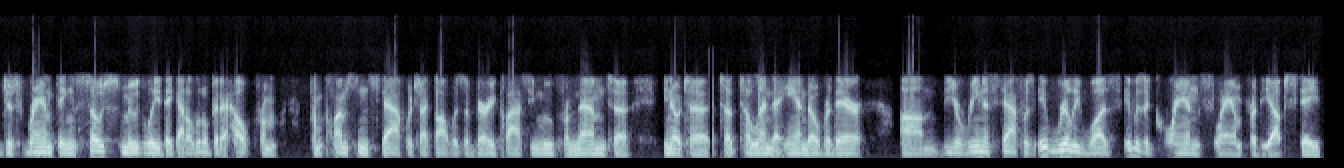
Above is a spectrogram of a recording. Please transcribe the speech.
just ran things so smoothly. They got a little bit of help from from Clemson staff, which I thought was a very classy move from them to you know to to, to lend a hand over there. Um, the arena staff was it really was it was a grand slam for the upstate.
